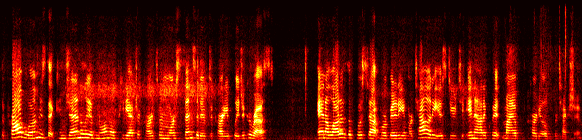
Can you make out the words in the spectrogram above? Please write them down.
the problem is that congenitally abnormal pediatric hearts are more sensitive to cardioplegic arrest, and a lot of the post-op morbidity and mortality is due to inadequate myocardial protection.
